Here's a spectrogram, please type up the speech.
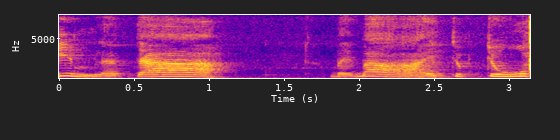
อิ่มแล้วจ้าบายบาย จุ๊บจุ๊บ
